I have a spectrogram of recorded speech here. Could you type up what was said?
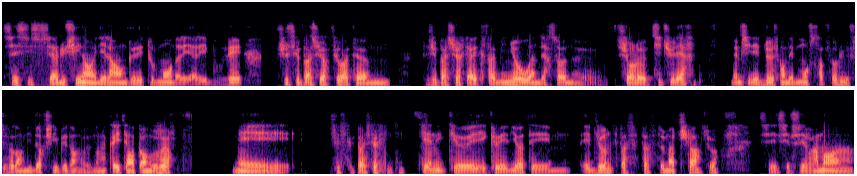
C'est hallucinant, il est là à engueuler tout le monde, à aller, bouger. Je suis pas sûr, tu vois, que je suis pas sûr qu'avec Fabinho ou Anderson euh, sur le titulaire, même si les deux sont des monstres absolus, que ce soit dans le leadership et dans, dans la qualité en tant que joueur, mais je suis pas sûr qu'ils tiennent et que, et que Elliott et, et Jones fassent, ce match-là, tu vois. C'est vraiment un,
